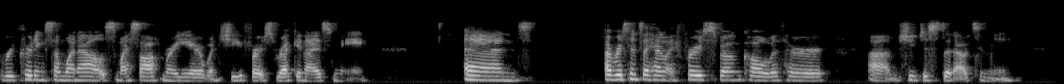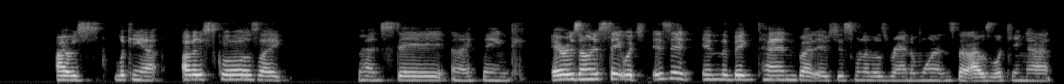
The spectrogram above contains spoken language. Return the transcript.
recruiting someone else my sophomore year when she first recognized me, and ever since I had my first phone call with her, um, she just stood out to me. I was looking at other schools like Penn State and I think Arizona State, which isn't in the Big Ten, but it was just one of those random ones that I was looking at.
